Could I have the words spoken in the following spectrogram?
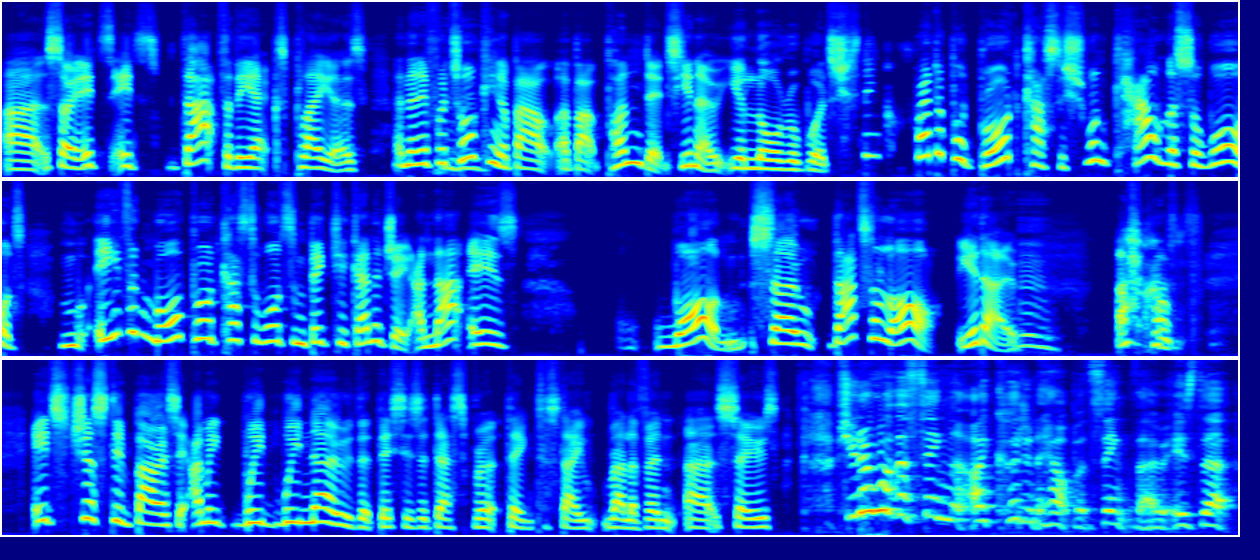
Uh, so it's it's that for the ex players, and then if we're talking about about pundits, you know, your Laura Woods, she's an incredible broadcaster. She won countless awards, m- even more broadcast awards than Big Kick Energy, and that is one. So that's a lot, you know. Um, it's just embarrassing. I mean, we we know that this is a desperate thing to stay relevant, uh, Suze. Do you know what the thing that I couldn't help but think though is that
